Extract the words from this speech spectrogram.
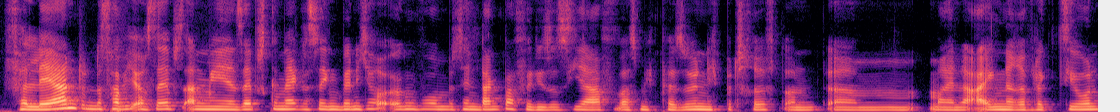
verlernt, und das habe ich auch selbst an mir selbst gemerkt, deswegen bin ich auch irgendwo ein bisschen dankbar für dieses Jahr, was mich persönlich betrifft und ähm, meine eigene Reflexion.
